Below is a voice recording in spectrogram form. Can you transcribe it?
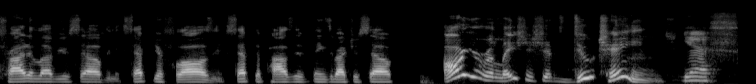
try to love yourself and accept your flaws and accept the positive things about yourself all your relationships do change. Yes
